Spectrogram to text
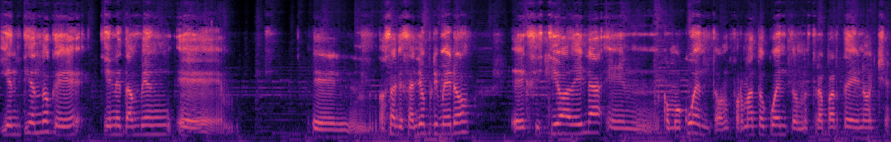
y entiendo que tiene también, eh, el- o sea, que salió primero, existió Adela en, como cuento, en formato cuento, en nuestra parte de noche.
